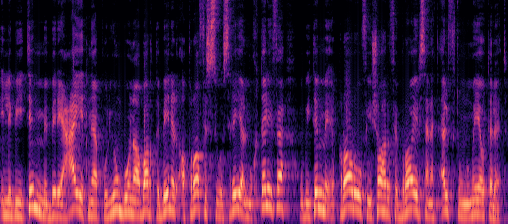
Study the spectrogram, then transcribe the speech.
اللي بيتم برعاية نابليون بونابرت بين الأطراف السويسرية المختلفة وبيتم إقراره في شهر فبراير سنة 1803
